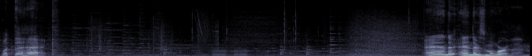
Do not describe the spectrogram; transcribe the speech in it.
What the heck? And and there's more of them.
